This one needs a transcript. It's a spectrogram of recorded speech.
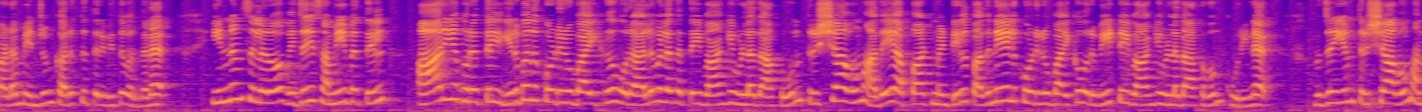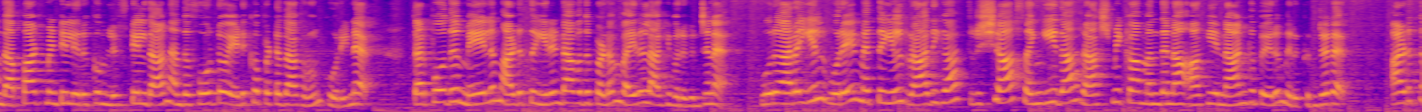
படம் என்றும் கருத்து தெரிவித்து வந்தனர். இன்னும் சிலரோ விஜய் சமீபத்தில் ஆரியபுரத்தில் இருபது கோடி ரூபாய்க்கு ஒரு அலுவலகத்தை வாங்கியுள்ளதாகவும் த்ரிஷாவும் அதே அபார்ட்மெண்ட்டில் பதினேழு கோடி ரூபாய்க்கு ஒரு வீட்டை வாங்கியுள்ளதாகவும் கூறினர். விஜயும் த்ரிஷாவும் அந்த அபார்ட்மெண்ட்டில் இருக்கும் லிப்டில் தான் அந்த போட்டோ எடுக்கப்பட்டதாகவும் கூறினர். தற்போது மேலும் அடுத்த இரண்டாவது படம் வைரலாகி வருகின்றன. ஒரு அறையில் ஒரே மெத்தையில் ராதிகா த்ரிஷா சங்கீதா ராஷ்மிகா மந்தனா ஆகிய நான்கு பேரும் இருக்கின்றனர். அடுத்த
